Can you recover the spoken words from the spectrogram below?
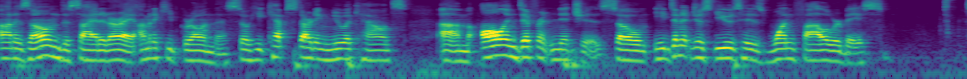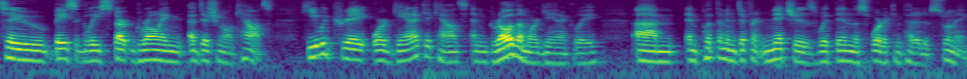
on his own decided, all right, I'm going to keep growing this. So he kept starting new accounts, um, all in different niches. So he didn't just use his one follower base to basically start growing additional accounts. He would create organic accounts and grow them organically um, and put them in different niches within the sport of competitive swimming.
